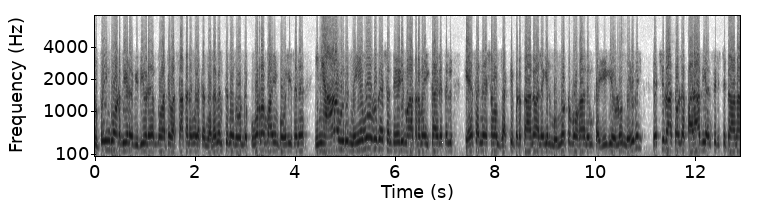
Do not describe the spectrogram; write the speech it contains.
സുപ്രീം കോടതിയുടെ വിധിയുടെ മറ്റ് പശ്ചാത്തലങ്ങളൊക്കെ നിലനിൽക്കുന്നതുകൊണ്ട് പൂർണമായും പോലീസിന് ഇനി ആ ഒരു നിയമോപദേശം തേടി മാത്രമേ ഇക്കാര്യത്തിൽ കേസന്വേഷണം ശക്തിപ്പെടുത്താനോ അല്ലെങ്കിൽ മുന്നോട്ട് പോകാനും കഴിയുകയുള്ളൂ. നിലവിൽ രക്ഷിതാക്കളുടെ പരാതി അനുസരിച്ചിട്ടാണ്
